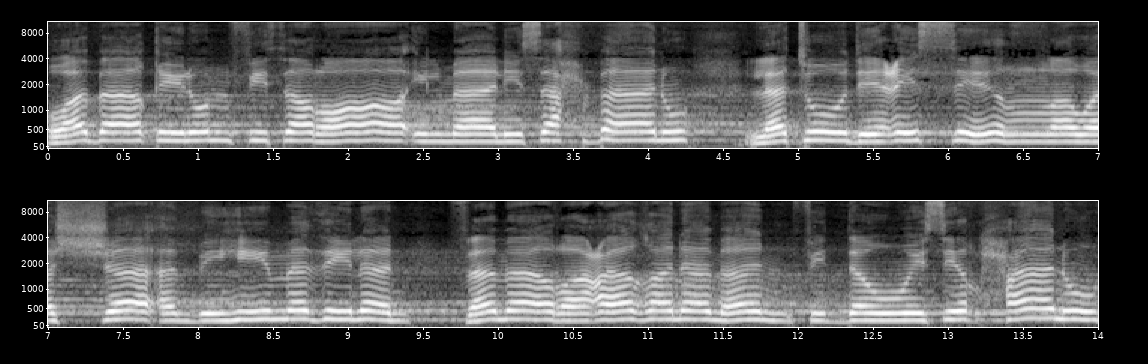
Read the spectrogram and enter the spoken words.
وباقل في ثراء المال سحبان. لتودع السر والشاء به مذلا فما رعى غنما في الدو سرحان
